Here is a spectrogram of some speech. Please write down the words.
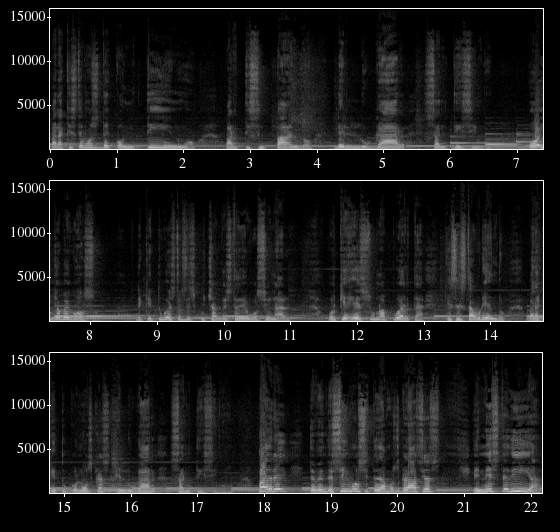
para que estemos de continuo participando del lugar santísimo. Hoy yo me gozo de que tú estés escuchando este devocional, porque es una puerta que se está abriendo para que tú conozcas el lugar santísimo. Padre, te bendecimos y te damos gracias en este día.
